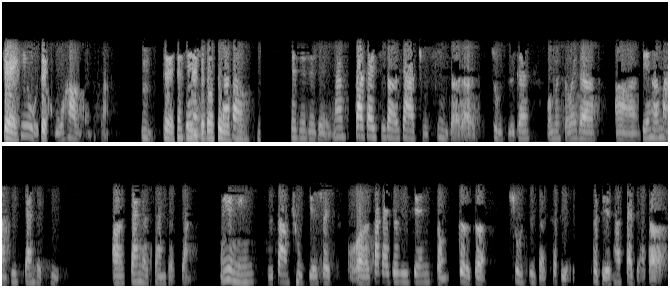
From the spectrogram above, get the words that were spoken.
对七五的对五号人这样。嗯，对，但是每个都是五号。对对对对，那大概知道一下主性格的数字跟我们所谓的呃联合码是三个字，呃三个三个这样。因为您时尚出街，所以我大概就是先懂各个数字的特别特别它代表的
